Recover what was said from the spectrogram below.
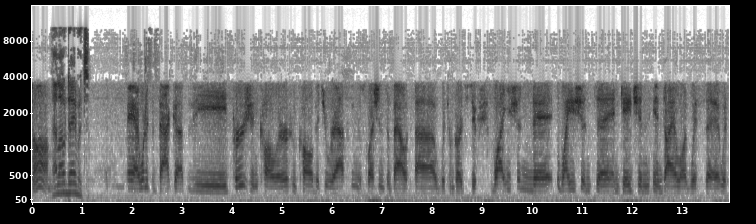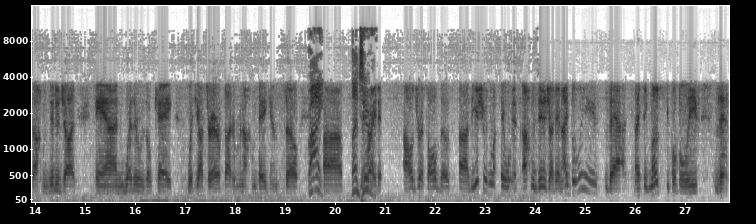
Tom. Hello, Davidson. Hey, I wanted to back up the Persian caller who called that you were asking those questions about uh, with regards to why he shouldn't uh, why he shouldn't uh, engage in, in dialogue with uh, with Ahmadinejad and whether it was okay with Yasser Arafat or Menachem Begin. So, right, uh, let's hear right. it. I'll address all of those. Uh, the issue with, with Ahmadinejad, and I believe that, I think most people believe that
